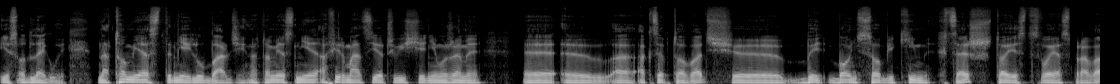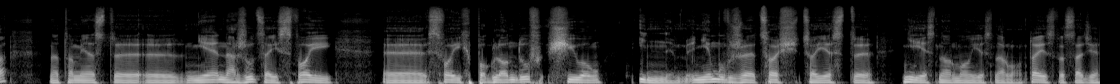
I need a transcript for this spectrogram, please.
jest odległy. Natomiast mniej lub bardziej. Natomiast nie afirmacji oczywiście nie możemy e, e, akceptować. E, bądź sobie kim chcesz, to jest twoja sprawa. Natomiast nie narzucaj swojej, swoich poglądów siłą innym. Nie mów, że coś, co jest, nie jest normą, jest normą. To jest w zasadzie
